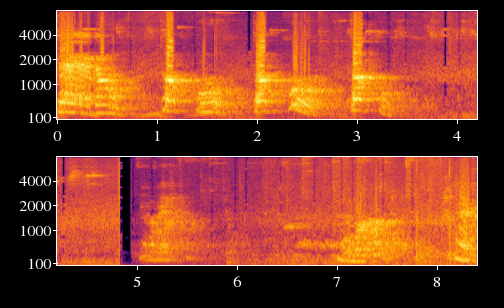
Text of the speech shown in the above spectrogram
చేయడం తప్పు తప్పు తప్పు. నేను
